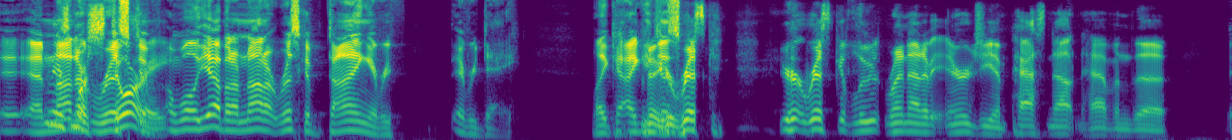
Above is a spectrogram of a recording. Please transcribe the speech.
uh, I'm There's not at more risk story. of. Well, yeah, but I'm not at risk of dying every every day. Like I can No, just you're risk you're at risk of lo- running out of energy and passing out and having the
